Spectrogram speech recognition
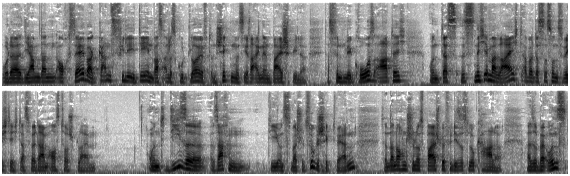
Oder die haben dann auch selber ganz viele Ideen, was alles gut läuft und schicken uns ihre eigenen Beispiele. Das finden wir großartig und das ist nicht immer leicht, aber das ist uns wichtig, dass wir da im Austausch bleiben. Und diese Sachen, die uns zum Beispiel zugeschickt werden, sind dann noch ein schönes Beispiel für dieses Lokale. Also bei uns,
